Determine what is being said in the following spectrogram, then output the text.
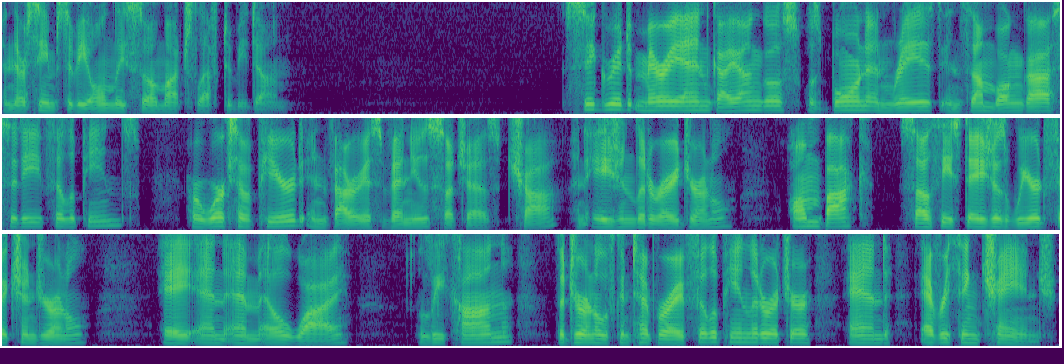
and there seems to be only so much left to be done. Sigrid Marianne Gallegos was born and raised in Zamboanga City, Philippines. Her works have appeared in various venues such as Cha, an Asian literary journal, Ombak, Southeast Asia's weird fiction journal, ANMLY, Likhaan, the Journal of Contemporary Philippine Literature, and Everything Change,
